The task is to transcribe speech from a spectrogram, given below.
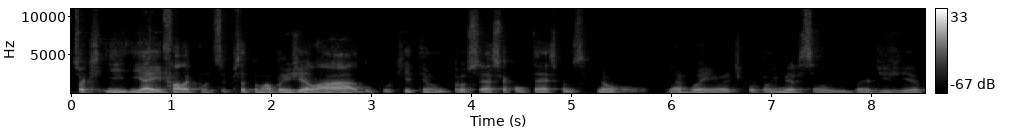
Só que, e, e aí fala que você precisa tomar banho gelado, porque tem um processo que acontece quando você, não, não é banho, é tipo aquela imersão em banho de gelo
